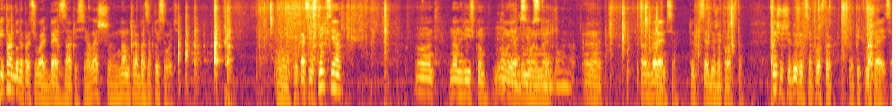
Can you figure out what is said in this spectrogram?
і так буде працювати без записі, але ж нам треба записувати. От, якась інструкція от, на англійському. Ну, я думаю, ми е, розберемося. Тут все дуже просто. Пишуть, що дуже все просто підключається.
